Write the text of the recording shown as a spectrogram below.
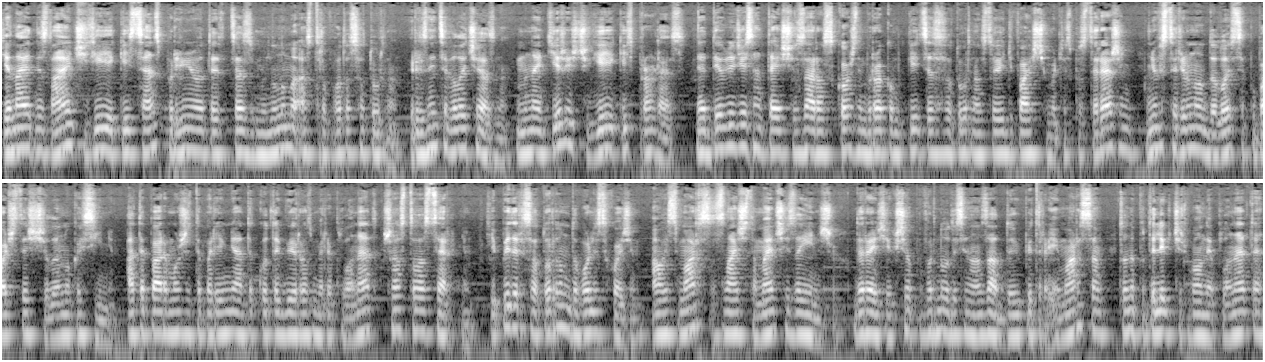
Я навіть не знаю, чи є якийсь сенс порівнювати це з минулими астрофото Сатурна. Різниця величезна. Мене тішить, що є якийсь прогрес. Не дивлячись на те, що зараз з кожним роком кільця Сатурна стають важчими для спостережень, мені все рівно вдалося побачити щілину Касіні. А тепер можете порівняти кутові розміри планет 6 серпня. Юпітер з Сатурном доволі схожі, а ось Марс значно менший за інших. До речі, якщо повернутися назад до Юпітера і Марса, то неподалік червоної планети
